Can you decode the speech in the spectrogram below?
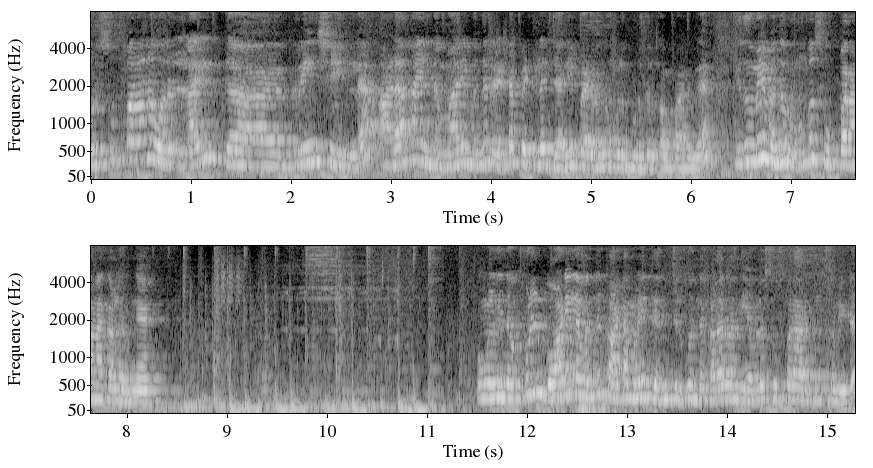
ஒரு சூப்பரான ஒரு லைட் கிரீன் ஷேடில் அழகாக இந்த மாதிரி வந்து ரெட்டப்பெட்டில் ஜரி பேட் வந்து உங்களுக்கு கொடுத்துருக்கோம் பாருங்க. இதுவுமே வந்து ரொம்ப சூப்பரான கலருங்க உங்களுக்கு இந்த ஃபுல் பாடியில் வந்து காட்டாமலே தெரிஞ்சிருக்கும். இந்த கலர் வந்து எவ்வளோ சூப்பராக இருக்குன்னு சொல்லிட்டு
